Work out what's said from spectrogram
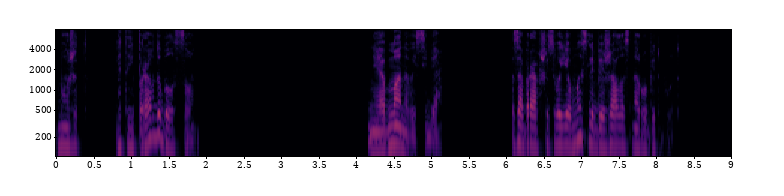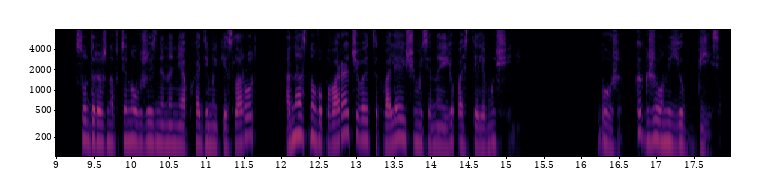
Может, это и правда был сон? Не обманывай себя. Забравшись в ее мысли, безжалостно рубит Буд. Судорожно втянув жизненно необходимый кислород, она снова поворачивается к валяющемуся на ее постели мужчине. Боже, как же он ее бесит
